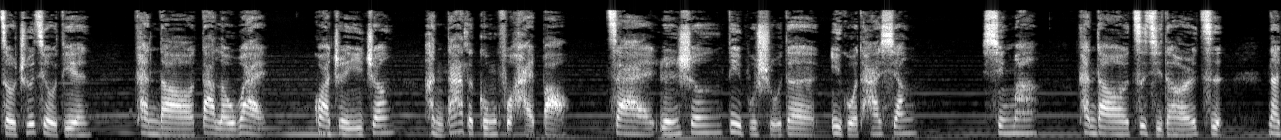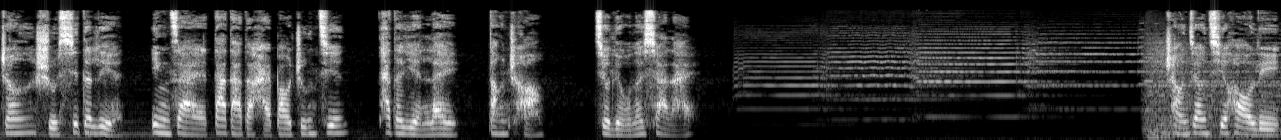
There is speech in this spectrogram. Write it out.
走出酒店，看到大楼外挂着一张很大的功夫海报。在人生地不熟的异国他乡，星妈看到自己的儿子那张熟悉的脸印在大大的海报中间，她的眼泪当场就流了下来。长江七号》里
